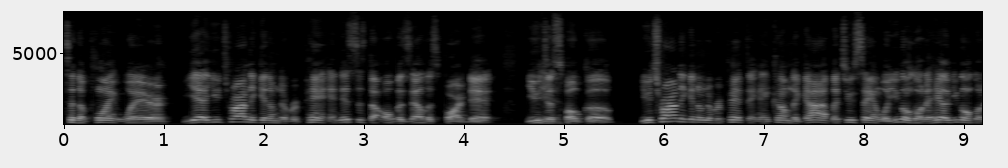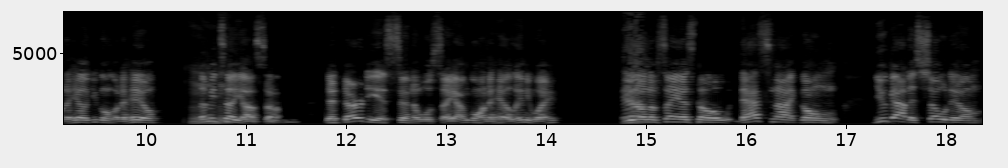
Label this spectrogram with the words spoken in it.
to the point where, yeah, you're trying to get them to repent, and this is the overzealous part that you Yeah. just spoke of. You're trying to get them to repent and come to God, but you're saying, well, you're gonna go to hell, you're gonna go to hell, you're gonna go to hell. Let me Mhm. tell y'all something. The dirtiest sinner will say, I'm going to hell anyway. You know what I'm saying? So that's not going you gotta show them,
